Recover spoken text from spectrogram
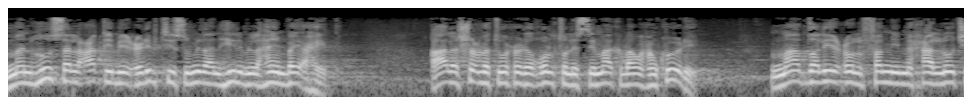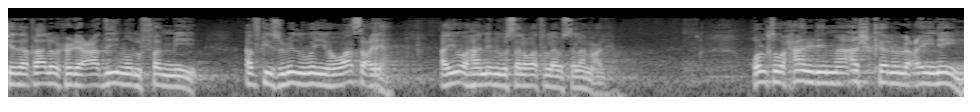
manhuusa alcaqibi cidhibtiisu midaan hilib lahayn bay ahayd. Qaala shucbatu wuxuu yidhi qultu listimaak baan waxaan ku idhi maa daliicu lfami maxaa loo jeedaa? Qaala wuxuu yidhi cadiimu lfami afkiisu miduu wen yaho waasac yahay ayuu ahaa nebigu salawaatu ullahi wasalaamu calayh. Qultu waxaan idhi maa ashkalu lcaynayn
